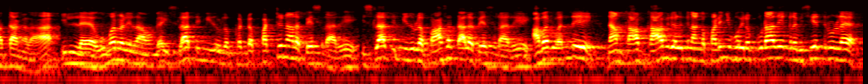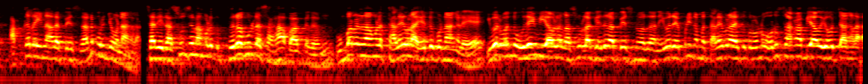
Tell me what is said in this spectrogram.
பார்த்தாங்களா? இல்ல உமர் அலி அவங்க இஸ்லாத்தின் மீது உள்ள கொண்ட பற்றுனால பேசுறாரு. இஸ்லாத்தின் மீது உள்ள பாசத்தால பேசுறாரு. அவர் வந்து நாம் கா- காவிர்களுக்கு நாங்க படிஞ்சு போயிடக்கூடாதுங்கிற விஷயத்தில் உள்ள அக்கறையினால பேசுறாரு புரிஞ்சு கொண்டாங்களா? சரி ரசூல் அவங்களுக்கு பிறகுள்ள சகாபாக்களும் உமர் அலி அவங்கள தலைவரா ஏத்துக்கொண்டாங்களே. இவர் வந்து உதவியாவில் ரசூல்லாக்கு எதிராக பேசினவர் தான். இவர் எப்படி நம்ம தலைவரா ஏத்துக்கணும்னு ஒரு சகாபியாவை யோசிச்சாங்களா?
